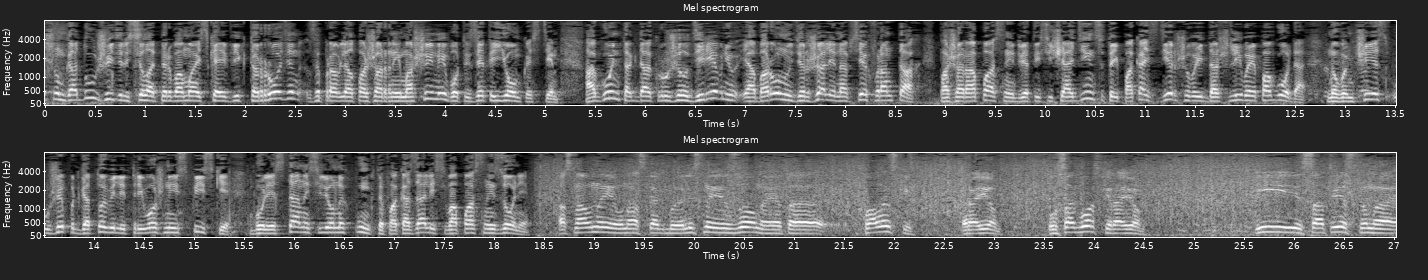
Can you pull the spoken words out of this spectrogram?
Прошлом году житель села Первомайская Виктор Родин заправлял пожарные машины вот из этой емкости. Огонь тогда окружил деревню и оборону держали на всех фронтах. Пожароопасный 2011 пока сдерживает дождливая погода. Но в МЧС уже подготовили тревожные списки. Более 100 населенных пунктов оказались в опасной зоне. Основные у нас как бы лесные зоны это Хвалынский район, Лусогорский район и, соответственно,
